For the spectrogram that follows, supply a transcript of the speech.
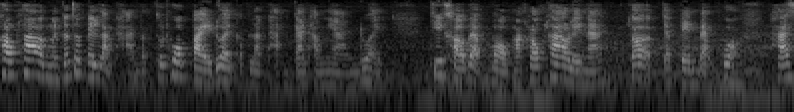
คร่าวๆ มันก็จะเป็นหลักฐานแบบทั่ว ๆ ไปด้วยกับหลักฐานการทำงานด้วย ที่เขาแบบบอกมาคร่าวๆเลยนะ ก็จะเป็นแบบพวกพาส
